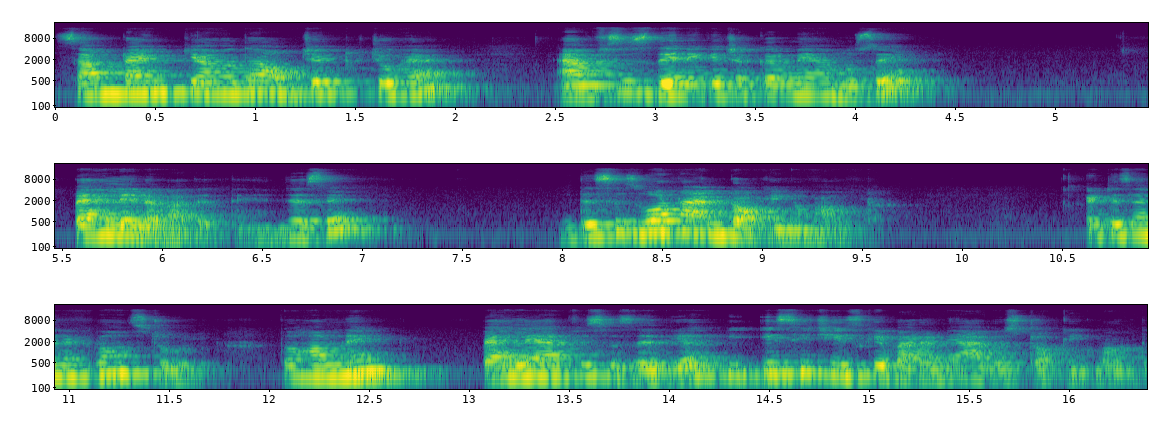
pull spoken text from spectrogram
Sometime क्या होता है ऑब्जेक्ट जो है एम्फोसिस देने के चक्कर में हम उसे पहले लगा देते हैं जैसे this is what I am talking about it is an advance tool तो हमने पहले एम्फोसिस दे दिया कि इसी चीज़ के बारे में I was talking about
